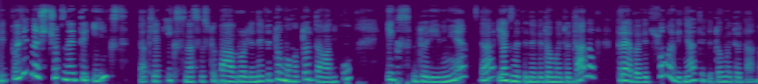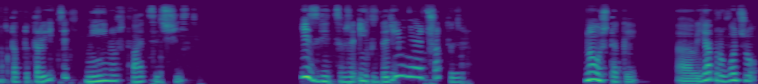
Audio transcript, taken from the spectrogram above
Відповідно, щоб знайти х, так як х у нас виступає в ролі невідомого доданку, х дорівнює, да, як знайти невідомий доданок, треба від суми відняти відомий доданок, тобто 30 мінус 26. І звідси вже х дорівнює 4. Знову ж таки, е, я проводжу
